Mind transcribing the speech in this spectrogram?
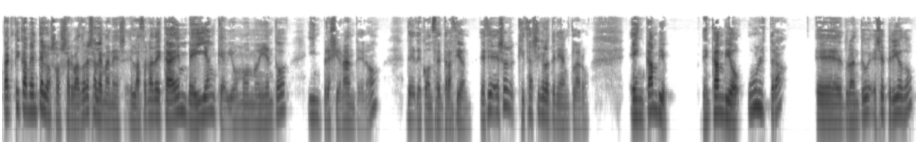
Tácticamente, los observadores alemanes en la zona de Caen veían que había un movimiento impresionante, ¿no? De, de concentración. Es decir, eso quizás sí que lo tenían claro. En cambio, en cambio, Ultra, eh, durante ese periodo,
